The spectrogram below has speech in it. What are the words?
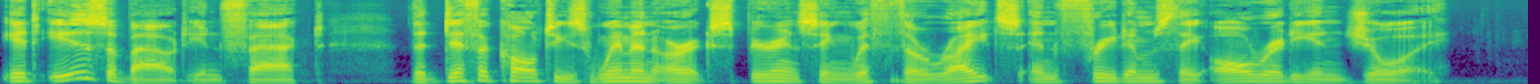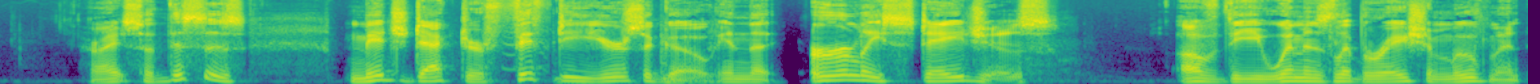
It is about, in fact, the difficulties women are experiencing with the rights and freedoms they already enjoy. All right, so this is Midge Decter 50 years ago in the early stages of the women's liberation movement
